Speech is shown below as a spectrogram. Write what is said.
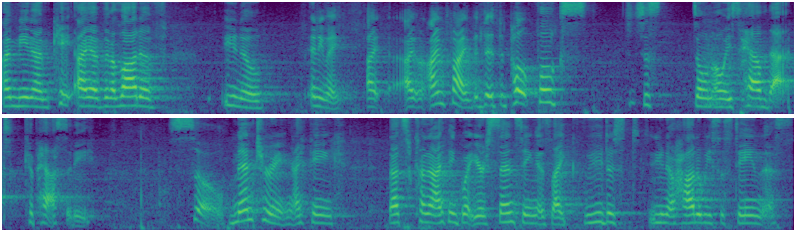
I mean, I'm, I have a lot of, you know, anyway, I, I, am fine. But the, the po- folks just don't always have that capacity. So, mentoring, I think that's kind of, I think what you're sensing is like, we just, you know, how do we sustain this?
